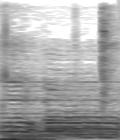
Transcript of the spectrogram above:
oh,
